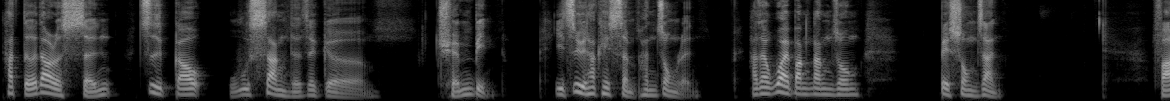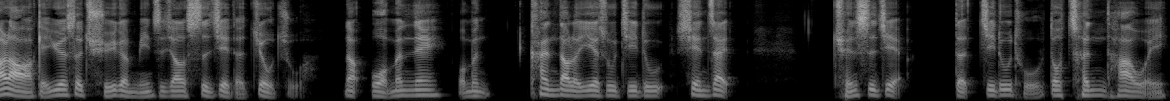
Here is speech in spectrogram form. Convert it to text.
他得到了神至高无上的这个。权柄，以至于他可以审判众人。他在外邦当中被颂赞。法老啊，给约瑟取一个名字，叫世界的救主啊。那我们呢？我们看到了耶稣基督，现在全世界的基督徒都称他为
